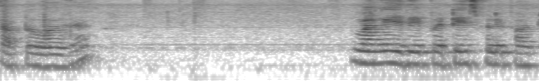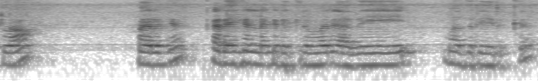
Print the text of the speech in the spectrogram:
சாப்பிடுவாங்க. வாங்க இதை இப்போ டேஸ்ட் பண்ணி பார்க்கலாம். பாருங்கள் கடைகளில் கிடைக்கிற மாதிரி அதே மாதிரி இருக்குது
